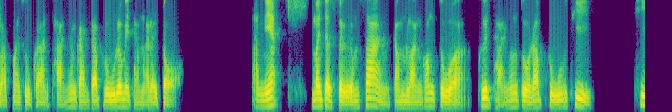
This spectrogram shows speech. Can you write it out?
กลับมาสู่การฐานของการรับรู้แล้วไม่ทำอะไรต่อ อันเนี้ยมันจะเสริมสร้างกำลังของตัวพื้นฐานของตัวรับรู้ที่ที่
